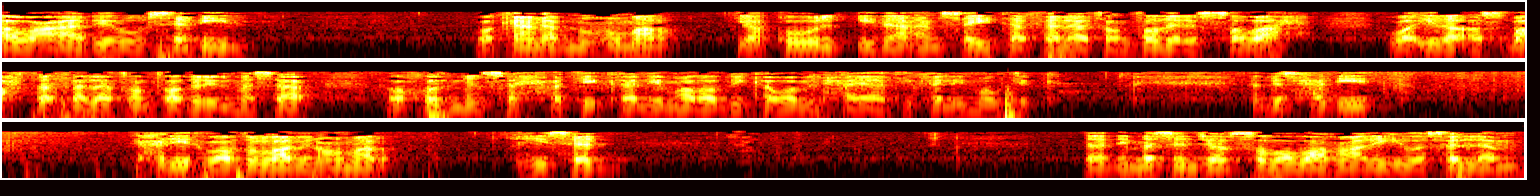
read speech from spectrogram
أو عابر سبيل. وكان ابن عمر يقول إذا أمسيت فلا تنتظر الصباح وإذا أصبحت فلا تنتظر المساء وخذ من صحتك لمرضك ومن حياتك لموتك. And this hadith, the hadith of Abdullah bin Umar, he said that the Messenger sallallahu alaihi wasallam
